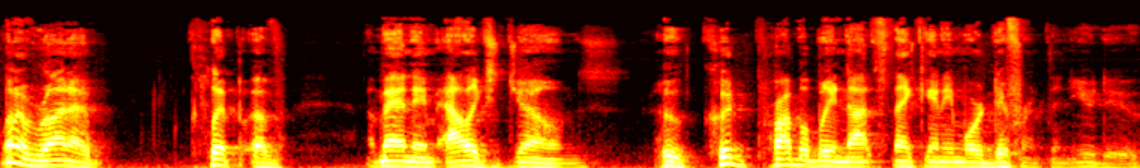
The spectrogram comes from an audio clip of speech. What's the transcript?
I want to run a clip of a man named Alex Jones who could probably not think any more different than you do.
